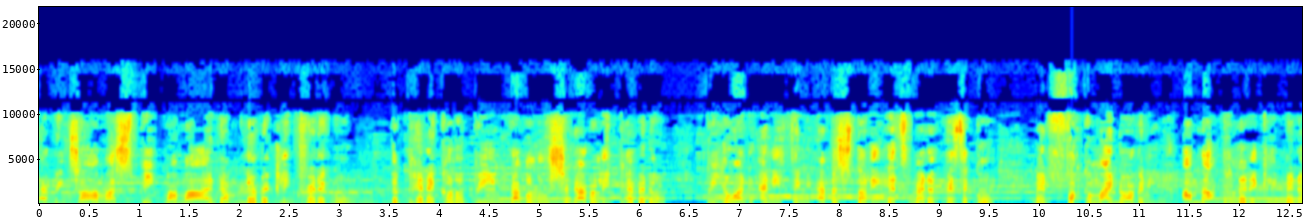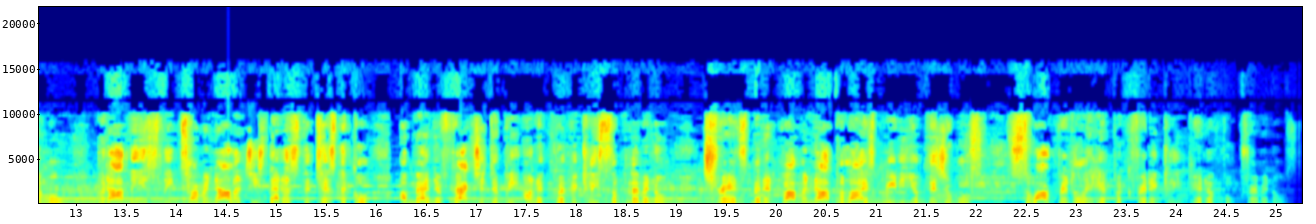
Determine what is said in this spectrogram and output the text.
Every time I speak my mind, I'm lyrically critical. The pinnacle of being revolutionarily pivotal. Beyond anything ever studied that's metaphysical. Man, fuck a minority. I'm not politically minimal, but obviously terminologies that are statistical are manufactured to be unequivocally subliminal. Transmitted by monopolized media visuals. So I riddle hypocritically pitiful criminals.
